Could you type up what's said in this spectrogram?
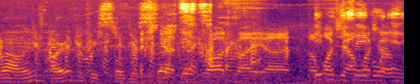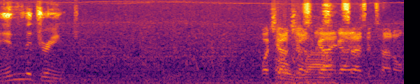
Wow, our- our infantry soldiers I just suck. got dude. by. Uh, oh, They were watch out! Watch disabled out! and in the drink. Watch out! Oh, There's a wow. guy inside the tunnel.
